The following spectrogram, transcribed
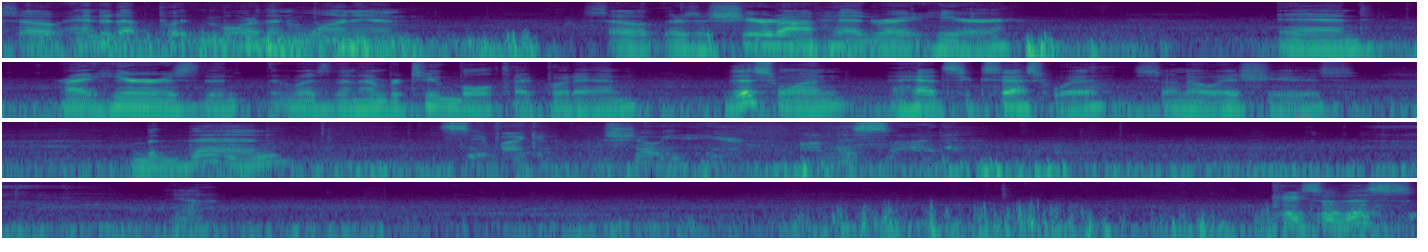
So ended up putting more than one in. So there's a sheared off head right here. And right here is the was the number two bolt I put in. This one I had success with, so no issues. But then, let's see if I can show you here on this side. Yeah. Okay, so this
